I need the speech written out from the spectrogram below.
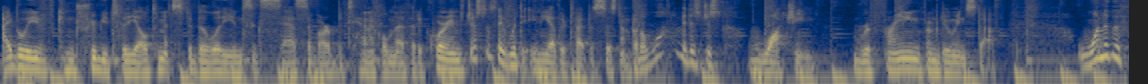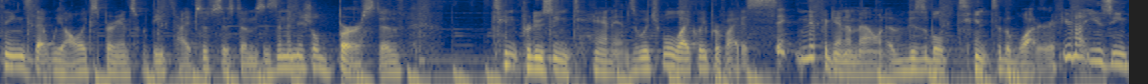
I believe contributes to the ultimate stability and success of our botanical method aquariums, just as they would to any other type of system. But a lot of it is just watching, refraining from doing stuff. One of the things that we all experience with these types of systems is an initial burst of tint producing tannins, which will likely provide a significant amount of visible tint to the water. If you're not using,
